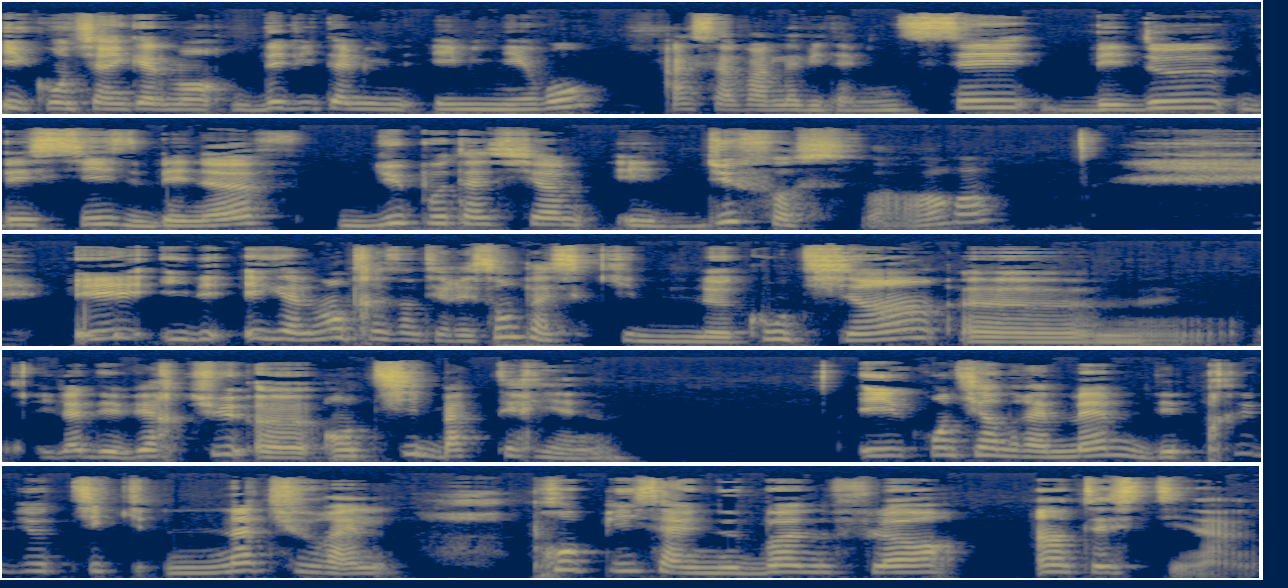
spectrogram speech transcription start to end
il contient également des vitamines et minéraux à savoir de la vitamine C, B2, B6, B9, du potassium et du phosphore. Et il est également très intéressant parce qu'il contient, euh, il a des vertus euh, antibactériennes. Et il contiendrait même des prébiotiques naturels propices à une bonne flore intestinale.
